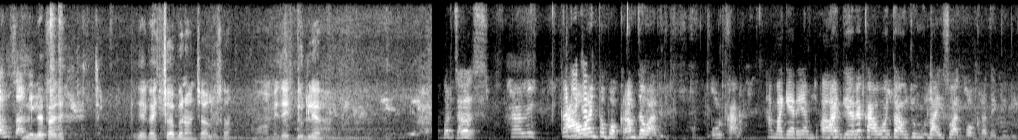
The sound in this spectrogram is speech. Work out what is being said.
આવું સામે લેતા છે જે કઈ ચા બનાવવાનું ચાલુ છે. મમ્મી જઈ દૂધ લે. જબરજસ્ત. ખાવા હોય તો બોખરામ જવાનું. ગોળ ખાવા. આમાં ઘેરે આવજો અમારે ઘેરે ખાવ હોય તો આવજો હું લાવીશું આજ બોખરા દઈ દીધી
